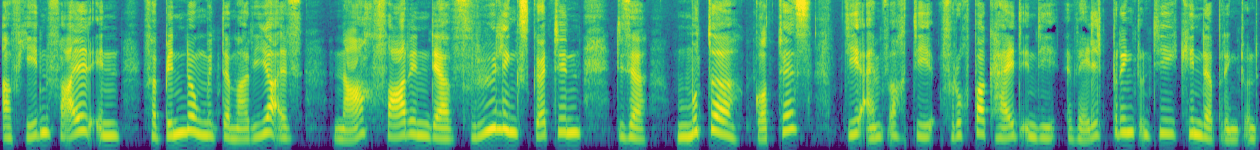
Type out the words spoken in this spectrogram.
auf jeden Fall in Verbindung mit der Maria als Nachfahrin der Frühlingsgöttin, dieser Mutter Gottes, die einfach die Fruchtbarkeit in die Welt bringt und die Kinder bringt. Und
